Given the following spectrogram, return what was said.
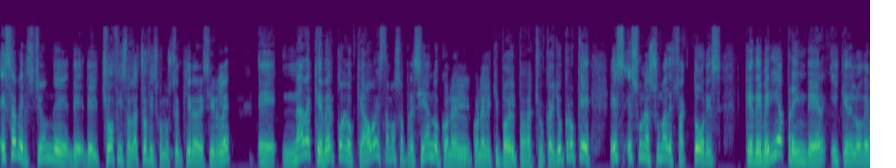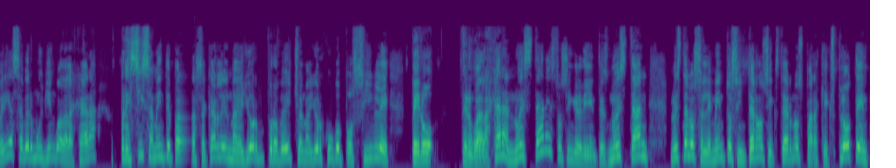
esa versión de, del Chofis o la Chofis, como usted quiera decirle, eh, nada que ver con lo que ahora estamos apreciando con el, con el equipo del Pachuca. Yo creo que es, es una suma de factores que debería aprender y que lo debería saber muy bien Guadalajara precisamente para sacarle el mayor provecho, el mayor jugo posible, pero pero en Guadalajara no están estos ingredientes, no están, no están los elementos internos y externos para que exploten.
